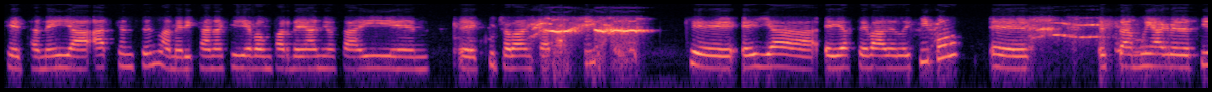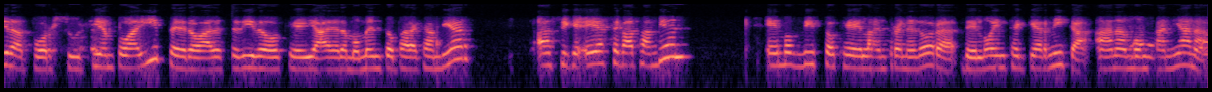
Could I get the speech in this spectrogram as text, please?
que Taneya Atkinson, la americana que lleva un par de años ahí en eh, Karachi, que ella, ella se va del equipo. eh, está muy agradecida por su tiempo ahí, pero ha decidido que ya era momento para cambiar. Así que ella se va también. Hemos visto que la entrenadora de Lointe Guernica, Ana Montañana,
